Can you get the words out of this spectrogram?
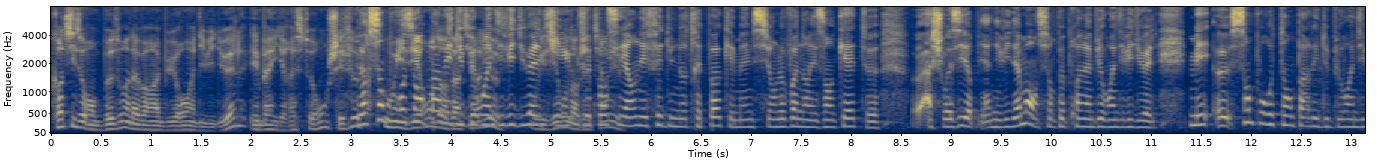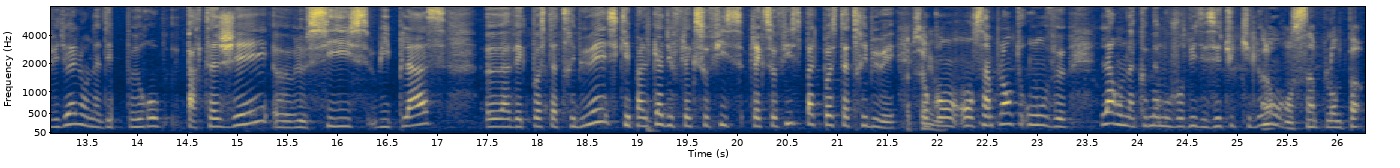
Quand ils auront besoin d'avoir un bureau individuel, eh ben ils resteront chez eux. Alors sans pour autant parler du bureau individuel, qui, je pense, est en effet d'une autre époque, et même si on le voit dans les enquêtes, euh, à choisir, bien évidemment, si on peut prendre un bureau individuel. Mais euh, sans pour autant parler de bureau individuel, on a des bureaux partagés, 6, euh, 8 places, avec poste attribué, ce qui n'est pas le cas du flex office. Flex office, pas de poste attribué. Donc on, s'implante où on veut. Là, on a quand même aujourd'hui des études qui le montrent. On s'implante pas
